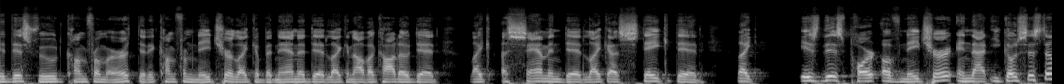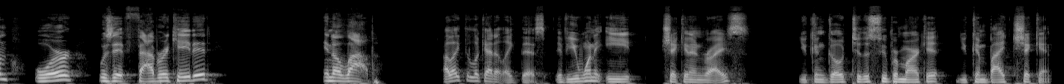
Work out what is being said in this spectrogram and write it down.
Did this food come from earth? Did it come from nature like a banana did, like an avocado did, like a salmon did, like a steak did? Like, is this part of nature in that ecosystem or was it fabricated in a lab? I like to look at it like this. If you want to eat chicken and rice, you can go to the supermarket, you can buy chicken.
